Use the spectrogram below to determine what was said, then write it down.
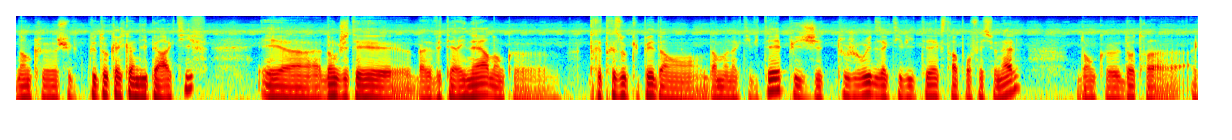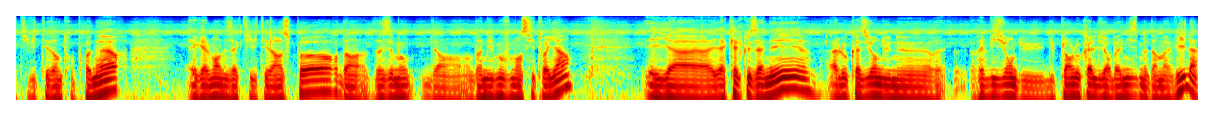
Donc euh, je suis plutôt quelqu'un d'hyperactif. Et euh, donc j'étais vétérinaire, donc euh, très très occupé dans, mon activité. Puis j'ai toujours eu des activités extra-professionnelles, donc euh, d'autres euh, activités d'entrepreneur, également des activités dans le sport, dans, des mouvements citoyens. Et il y, a, il y a quelques années, à l'occasion d'une révision du, plan local d'urbanisme dans ma ville,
